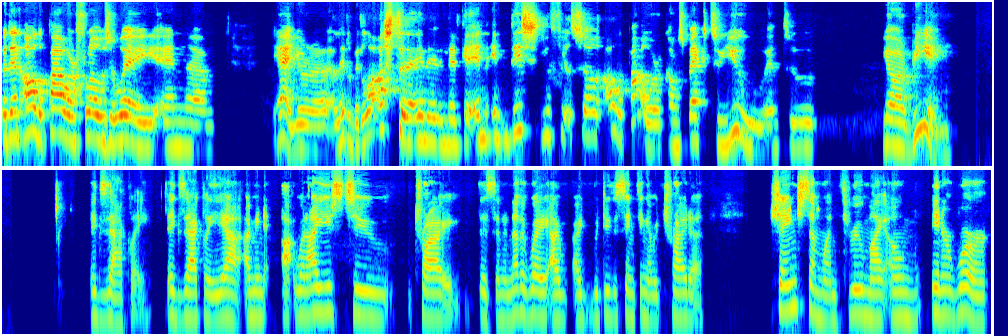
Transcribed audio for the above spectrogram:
But then all the power flows away, and um, yeah, you're uh, a little bit lost uh, in, in. And in this, you feel so all the power comes back to you and to your being. Exactly. Exactly. Yeah. I mean, uh, when I used to try this in another way, I, I would do the same thing. I would try to change someone through my own inner work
